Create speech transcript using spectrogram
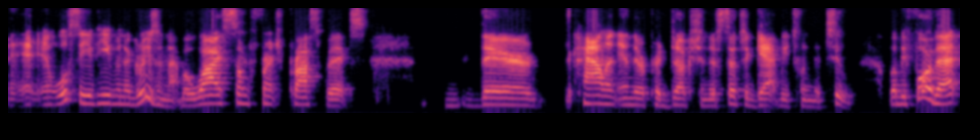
and, we'll see if he even agrees on that, but why some French prospects, their talent and their production, there's such a gap between the two. But before that,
